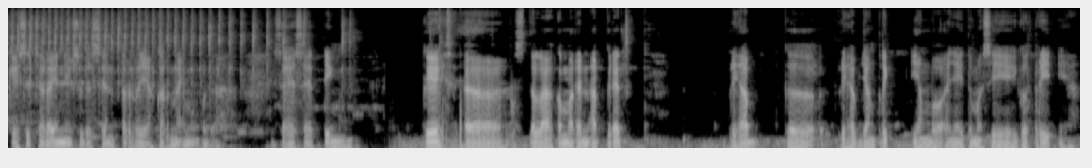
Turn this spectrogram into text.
Oke secara ini sudah center ya karena emang udah saya setting. Oke uh, setelah kemarin upgrade prehab ke prehab jangkrik yang bawaannya itu masih gotri ya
